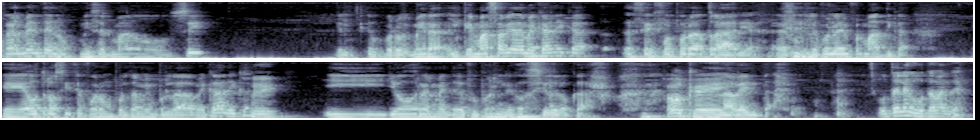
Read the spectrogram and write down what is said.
Realmente no. Mis hermanos sí. El- pero mira, el que más sabía de mecánica se fue por otra área. eh, Le fue la informática. Eh, otros sí se fueron por, también por la mecánica. Sí. Y yo realmente me fui por el negocio de los carros. Ok. La venta. ¿Usted le gusta vender?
